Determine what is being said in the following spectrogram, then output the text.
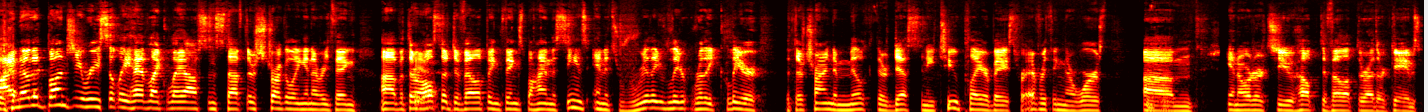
I know that Bungie recently had like layoffs and stuff. They're struggling and everything, uh, but they're Yeah. also developing things behind the scenes, and it's really, really, really clear that they're trying to milk their Destiny 2 player base for everything they're worth um, in order to help develop their other games.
